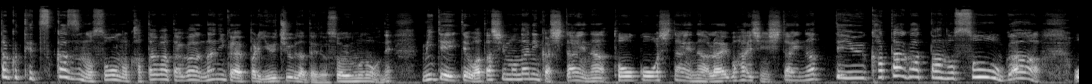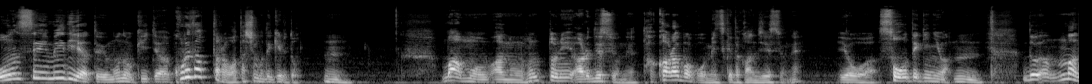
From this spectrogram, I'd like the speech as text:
全く手つかずの層の方々が何かやっぱり YouTube だったりとかそういうものをね、見ていて私も何かしたいな、投稿したいな、ライブ配信したいなっていう方々の層が、音声メディアというものを聞いては、これだったら私もできると。うん。まあもう、あの、本当にあれですよね。宝箱を見つけた感じですよね。要は、層的には。うん。どまあ、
